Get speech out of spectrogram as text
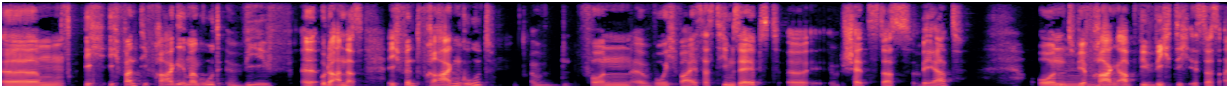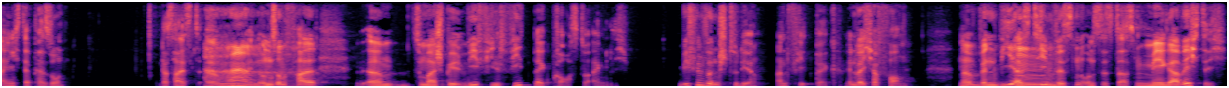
Ähm, ich, ich fand die Frage immer gut, wie, äh, oder anders. Ich finde Fragen gut, äh, von äh, wo ich weiß, das Team selbst äh, schätzt das wert. Und wir Mhm. fragen ab, wie wichtig ist das eigentlich der Person. Das heißt, ähm, Ah. in unserem Fall ähm, zum Beispiel, wie viel Feedback brauchst du eigentlich? Wie viel wünschst du dir an Feedback? In welcher Form? Ne, wenn wir als Mhm. Team wissen, uns ist das mega wichtig,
